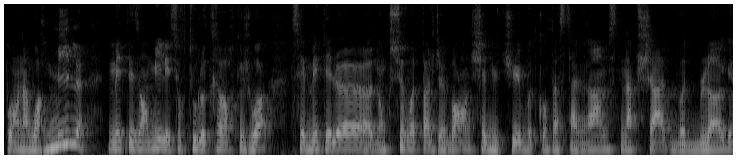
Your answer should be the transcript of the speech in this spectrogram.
pour en avoir 1000, mettez-en 1000. Et surtout, l'autre erreur que je vois, c'est mettez-le donc sur votre page de vente, chaîne YouTube, votre compte Instagram, Snapchat, votre blog,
